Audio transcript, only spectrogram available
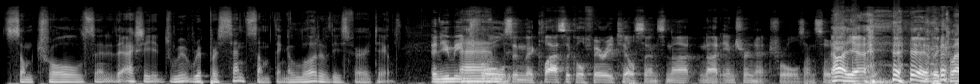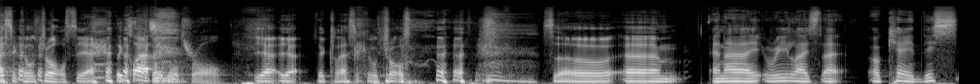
some trolls, and actually it re represents something. A lot of these fairy tales. And you mean and trolls in the classical fairy tale sense, not not internet trolls on social. Oh yeah, the classical trolls. Yeah, the classical troll. Yeah, yeah, the classical troll. so. Um, and I realized that okay, this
